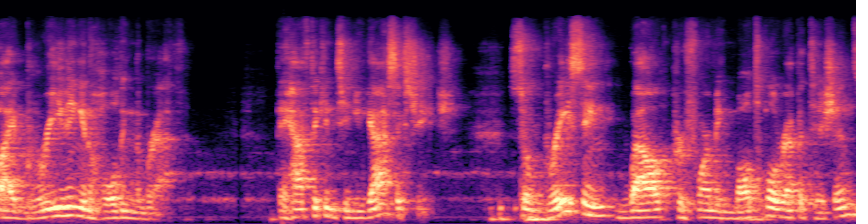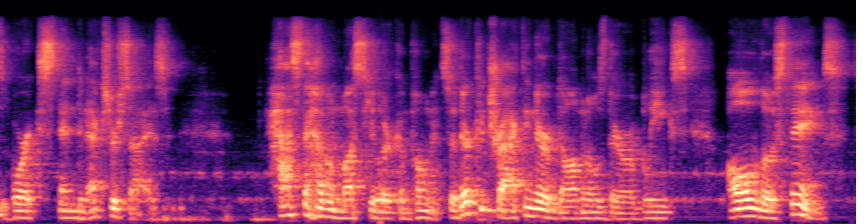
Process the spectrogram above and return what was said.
by breathing and holding the breath. They have to continue gas exchange. So, bracing while performing multiple repetitions or extended exercise has to have a muscular component. So, they're contracting their abdominals, their obliques, all those things,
